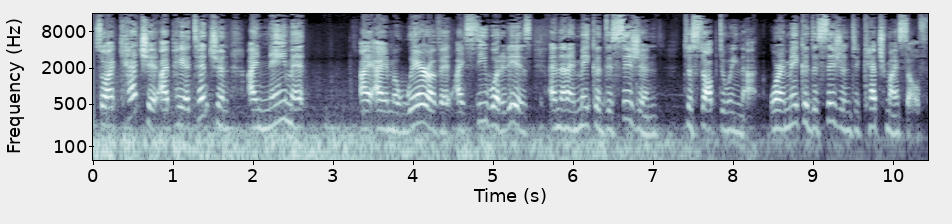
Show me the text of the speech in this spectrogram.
So I catch it. I pay attention. I name it. I, am aware of it. I see what it is. And then I make a decision to stop doing that. Or I make a decision to catch myself.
